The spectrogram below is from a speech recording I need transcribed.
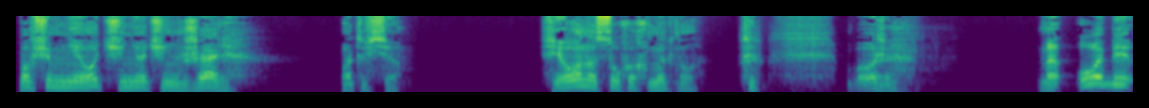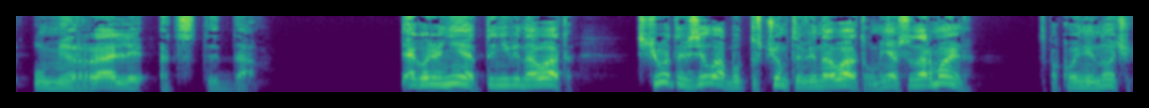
В общем, мне очень-очень жаль. Вот и все. Фиона сухо хмыкнула. Боже, мы обе умирали от стыда. Я говорю, нет, ты не виновата. С чего ты взяла, будто в чем-то виновата? У меня все нормально. Спокойной ночи.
